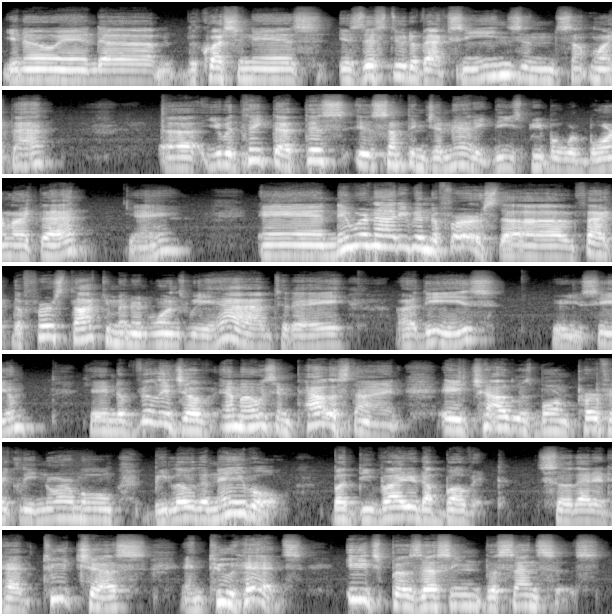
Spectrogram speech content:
you know and um, the question is is this due to vaccines and something like that? Uh, you would think that this is something genetic. These people were born like that okay? And they were not even the first. Uh, in fact the first documented ones we have today are these. Here you see them in the village of Emmaus in Palestine a child was born perfectly normal below the navel but divided above it so that it had two chests and two heads each possessing the senses.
